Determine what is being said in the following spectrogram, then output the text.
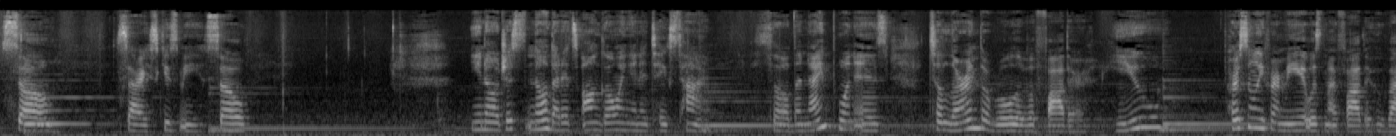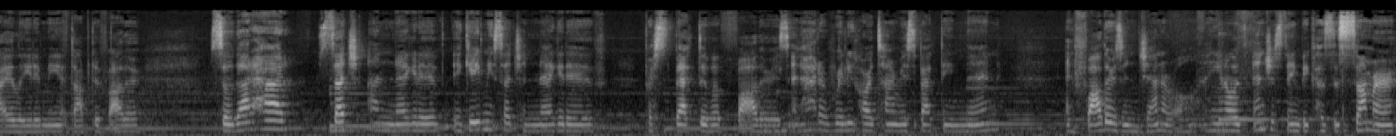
So, sorry, excuse me. So, you know, just know that it's ongoing and it takes time. So, the ninth one is to learn the role of a father. You, personally, for me, it was my father who violated me, adopted father. So, that had such a negative, it gave me such a negative perspective of fathers, and I had a really hard time respecting men and fathers in general. And, you know, it's interesting because this summer,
